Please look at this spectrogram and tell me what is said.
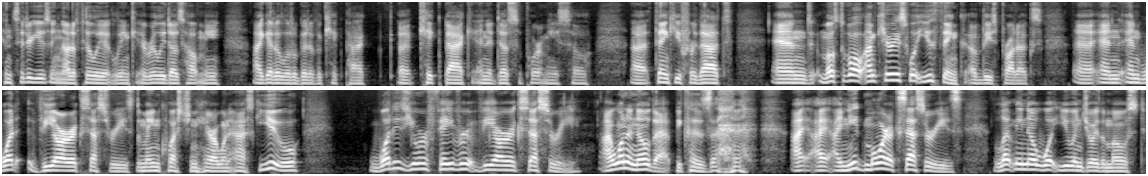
consider using that affiliate link. It really does help me. I get a little bit of a kickback, uh, kickback, and it does support me. So uh, thank you for that. And most of all, I'm curious what you think of these products uh, and and what VR accessories. The main question here I want to ask you: What is your favorite VR accessory? I want to know that because I, I, I need more accessories. Let me know what you enjoy the most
